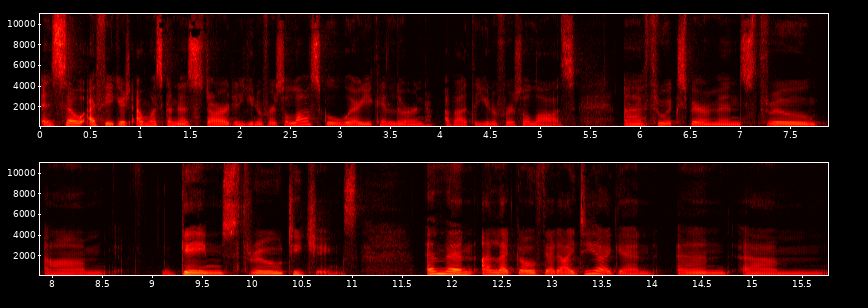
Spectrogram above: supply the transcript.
And so I figured I was going to start a universal law school where you can learn about the universal laws uh, through experiments, through um, games, through teachings. And then I let go of that idea again. And um,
